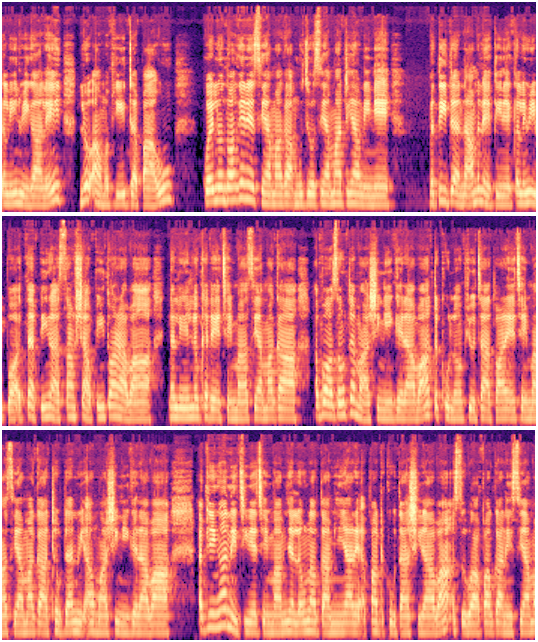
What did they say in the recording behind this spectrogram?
ကလေးတွေကလည်းလွတ်အောင်မပြေးတတ်ပါဘူး။ကွယ်လွန်သွားခဲ့တဲ့ဆီယာမကမူဂျိုဆီယာမတယောက်အနေနဲ့ မတိတက်နားမလည်သေးတဲ့ကလေးတွေပေါ်အသက်ပေးကစောင့်ရှောက်ပေးသွားတာပါငလင်းလောက်ခတ်တဲ့အချိန်မှာဆီယာမကအပေါ်ဆုံးထက်မှရှိနေခဲ့တာပါတစ်ခုလုံးပြိုကျသွားတဲ့အချိန်မှာဆီယာမကထုတ်တန်းတွေအောက်မှာရှိနေခဲ့တာပါအပြင်ကနေကြည့်တဲ့အချိန်မှာမျက်လုံးလောက်သာမြင်ရတဲ့အပေါက်တစ်ခုသာရှိတာပါအဆိုပါအပေါက်ကနေဆီယာမ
